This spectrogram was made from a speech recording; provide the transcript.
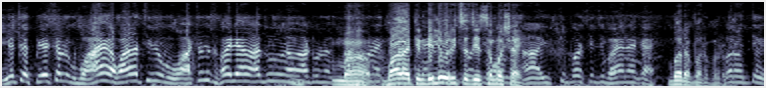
येते पेशंट वाया वाळाची वाटणच व्हायला म- बाळातीन डिलिव्हरीचं जे समस्या आहे. हा इतकी परिस्थिती भयानक आहे बरं बरं बरं बरोबर ते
